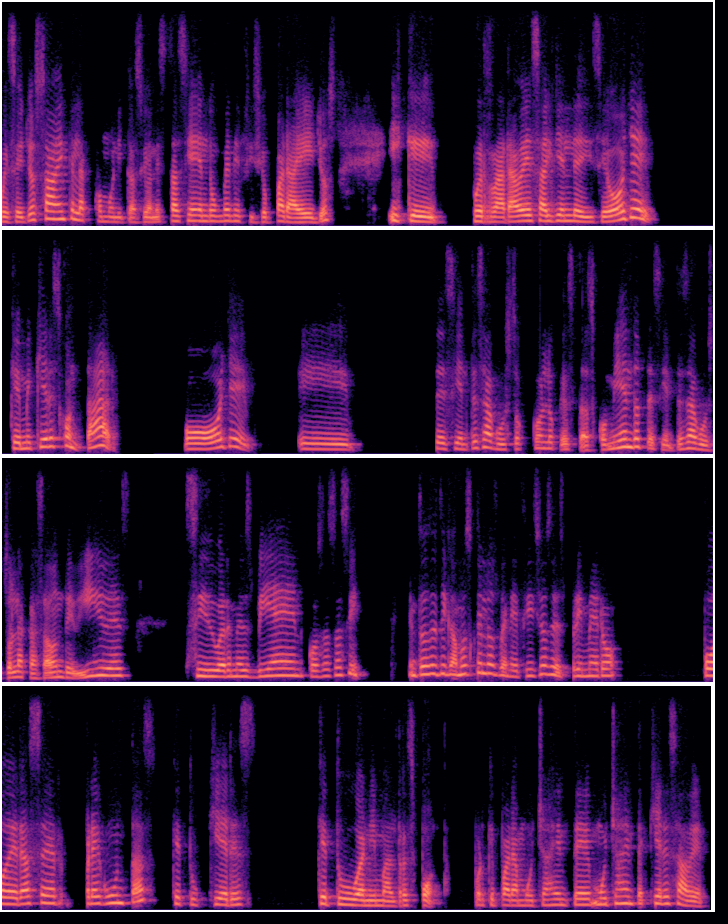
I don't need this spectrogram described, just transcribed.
pues ellos saben que la comunicación está siendo un beneficio para ellos y que pues rara vez alguien le dice, oye, ¿qué me quieres contar? O, oye, eh, ¿te sientes a gusto con lo que estás comiendo? ¿Te sientes a gusto en la casa donde vives? ¿Si duermes bien? Cosas así. Entonces, digamos que los beneficios es primero poder hacer preguntas que tú quieres que tu animal responda, porque para mucha gente, mucha gente quiere saber,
